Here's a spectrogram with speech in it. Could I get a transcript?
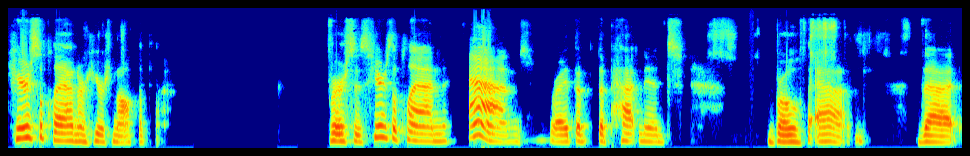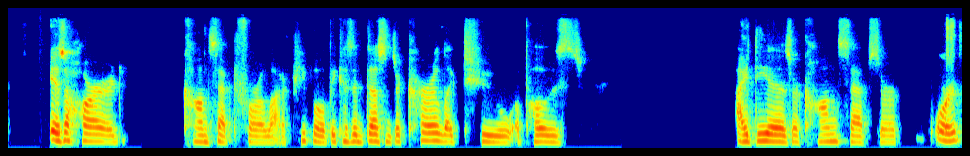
here's the plan or here's not the plan. Versus here's the plan and, right, the, the patented both and that is a hard concept for a lot of people because it doesn't occur like two opposed ideas or concepts or or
